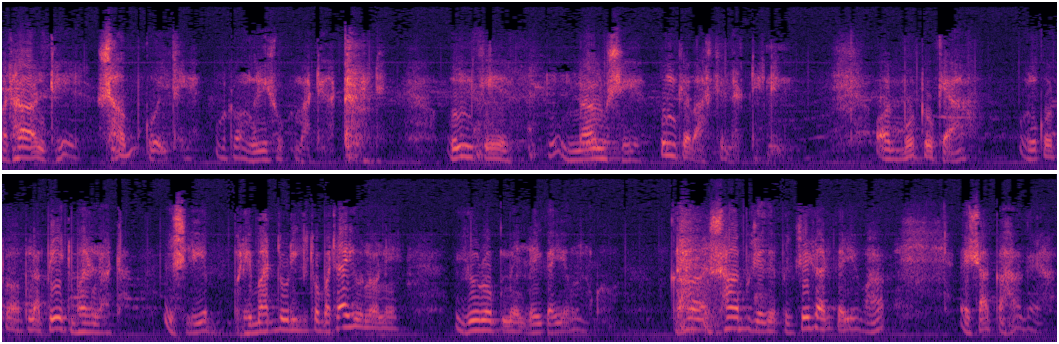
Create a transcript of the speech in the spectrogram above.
पठान थे, सब कोई थे। वो तो अंग्रेज़ों के माथे हटते थे। उनके नाम से उनके वास्ते लड़ते थे। और वो तो क्या, उनको तो अपना पेट भरना था। इसलिए बड़ी बहादुरी तो बताई उन्होंने। यूरोप में ले गए उनको। कहा, सब जगह पे जिधर गए, वहाँ ऐसा कहा गया।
